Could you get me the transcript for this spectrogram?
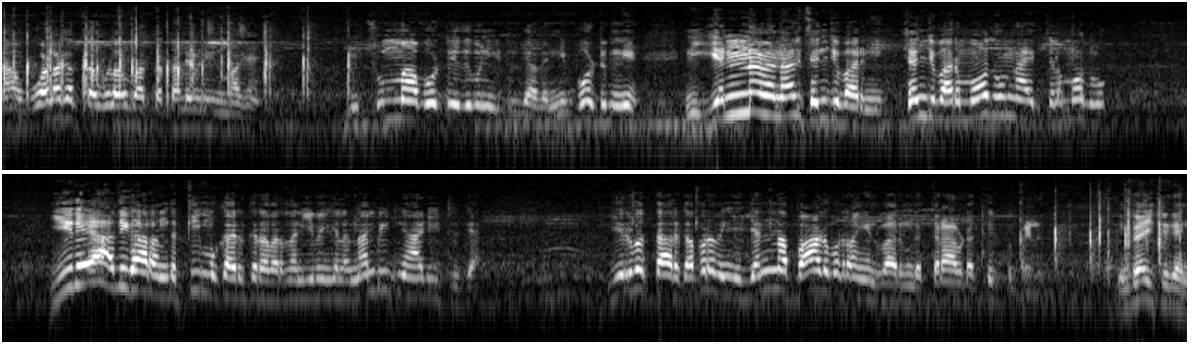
நான் உலகத்தை உழவு பார்த்த தலைவனின் மகன். நீ சும்மா போட்டு இது பண்ணிக்கிட்டு இருக்காத. நீ போட்டு நீ நீ என்ன வேணாலும் செஞ்சு பாரு நீ. செஞ்சு பாரு மோதும் ஆயிடுச்சுல மோதும் இதே அதிகாரம் அந்த திமுக இருக்கிறவர் தான் இவங்களை நம்பிட்டு நீ ஆடிட்டு இருக்க. இருபத்தாறுக்கு அப்புறம் இவங்க என்ன பாடுபடுறாங்கன்னு பாரு இந்த திராவிட தீர்ப்புகள் நீ பேசிட்டு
